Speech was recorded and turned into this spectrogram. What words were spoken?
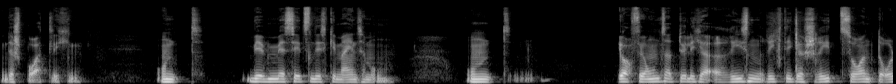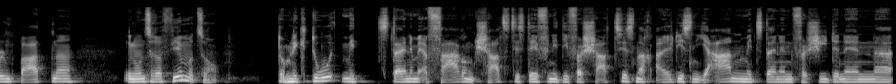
in der sportlichen. Und wir, wir setzen das gemeinsam um. Und ja, für uns natürlich ein, riesen richtiger Schritt, so einen tollen Partner in unserer Firma zu haben. Dominik, du mit deinem Erfahrungsschatz, das definitiv ein Schatz ist nach all diesen Jahren mit deinen verschiedenen äh,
